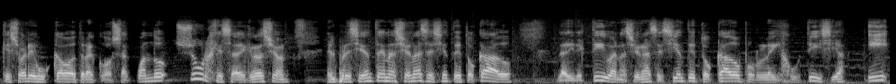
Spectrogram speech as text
que Suárez buscaba otra cosa. Cuando surge esa declaración, el presidente nacional se siente tocado, la directiva nacional se siente tocado por la injusticia y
